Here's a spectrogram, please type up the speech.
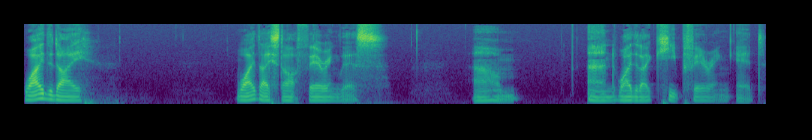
why did I why did I start fearing this? Um, and why did I keep fearing it?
